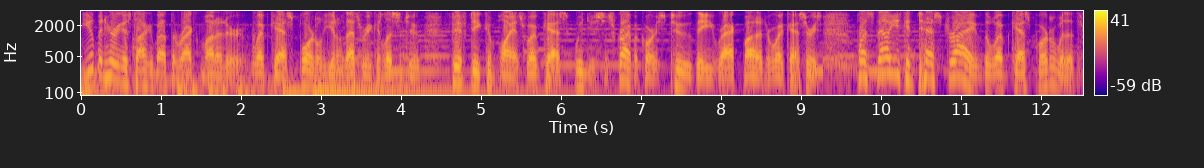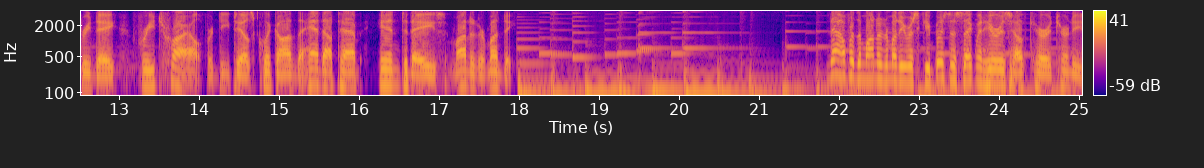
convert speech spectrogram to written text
You've been hearing us talk about the RACmonitor webcast portal. You know, that's where you can listen to 50 compliance webcasts when you subscribe, of course, to the RACmonitor webcast series. Plus, now you can test drive the webcast portal with a three day free trial. For details, click on the handout tab in today's Monitor Monday. Now for the Monitor Monday Risky Business segment, here is healthcare attorney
